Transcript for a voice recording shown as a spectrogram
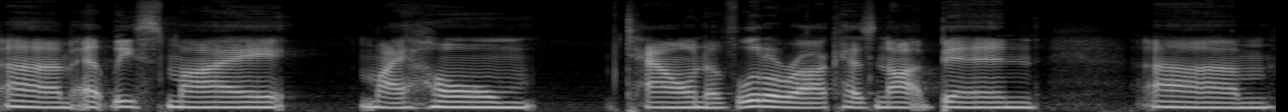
Um, at least my my home town of Little Rock has not been um,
